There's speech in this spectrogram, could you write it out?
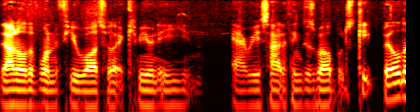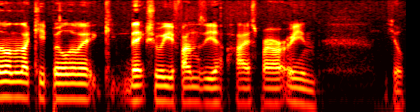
I know they've won a few awards for like community area side of things as well. But just keep building on that, keep building it. Keep, make sure your fans are your highest priority, and you'll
